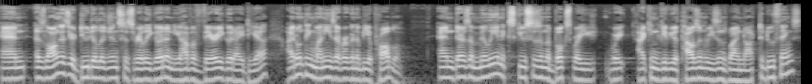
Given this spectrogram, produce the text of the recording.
and as long as your due diligence is really good and you have a very good idea, I don't think money is ever going to be a problem. And there's a million excuses in the books where you where I can give you a thousand reasons why not to do things,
